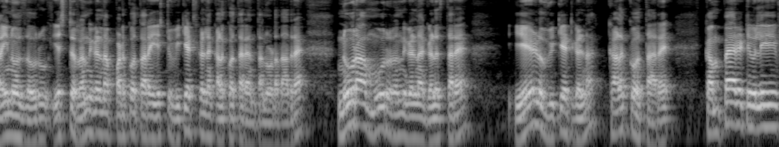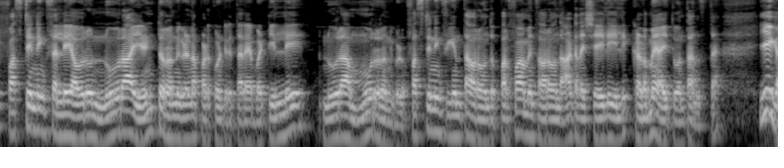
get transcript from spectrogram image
ರೈನೋಸ್ ಅವರು ಎಷ್ಟು ರನ್ಗಳನ್ನ ಪಡ್ಕೋತಾರೆ, ಎಷ್ಟು ವಿಕೆಟ್ಸ್ಗಳನ್ನ ಕಳ್ಕೊತಾರೆ ಅಂತ ನೋಡೋದಾದರೆ, ನೂರ ಮೂರು ರನ್ಗಳನ್ನ ಗಳಿಸ್ತಾರೆ. ಏಳು ವಿಕೆಟ್ಗಳನ್ನ ಕಳ್ಕೋತಾರೆ. ಕಂಪ್ಯಾರಿಟಿವ್ಲಿ ಫಸ್ಟ್ ಇನ್ನಿಂಗ್ಸಲ್ಲಿ ಅವರು ನೂರ ಎಂಟು ರನ್ಗಳನ್ನ ಪಡ್ಕೊಂಡಿರ್ತಾರೆ. ಬಟ್ ಇಲ್ಲಿ ನೂರ ಮೂರು ರನ್ಗಳು. ಫಸ್ಟ್ ಇನ್ನಿಂಗ್ಸ್ಗಿಂತ ಅವರ ಒಂದು ಪರ್ಫಾರ್ಮೆನ್ಸ್ ಅವರ ಒಂದು ಆಟದ ಶೈಲಿ ಇಲ್ಲಿ ಕಡಿಮೆ ಆಯಿತು ಅಂತ ಅನಿಸುತ್ತೆ. ಈಗ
